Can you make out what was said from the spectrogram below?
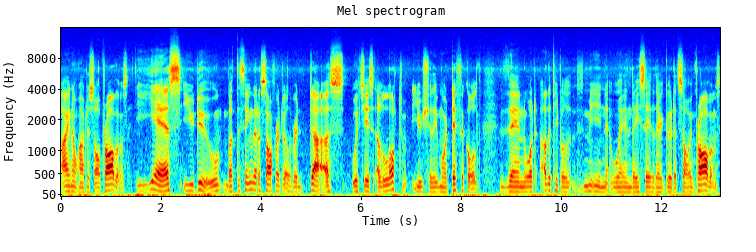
I know how to solve problems. Yes, you do, but the thing that a software developer does, which is a lot usually more difficult than what other people mean when they say that they're good at solving problems,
